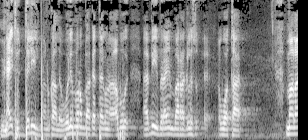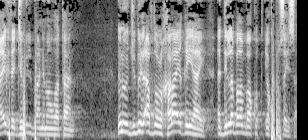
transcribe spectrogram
min xayu daliil baanu ka hadla weli maran baa ka taagan. Abi ibraahim baa ragla wataan. Malaa'igta jibriil baa niman wataan. Inuu jibriil afdal khalaa'iq yahay adilo badan baa kutusaysa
